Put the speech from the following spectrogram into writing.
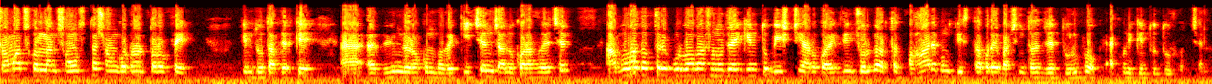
সমাজ কল্যাণ সংস্থা সংগঠনের তরফে কিন্তু তাদেরকে বিভিন্ন রকম ভাবে কিচেন চালু করা হয়েছে। আবহাওয়া দপ্তরের পূর্বাভাস অনুযায়ী কিন্তু বৃষ্টি আরও কয়েকদিন চলবে, অর্থাৎ পাহাড় এবং তিস্তাপাড়ের বাসিন্দাদের যে দুর্ভোগ, এখনই কিন্তু দূর হচ্ছে না।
